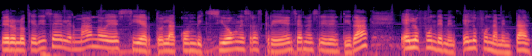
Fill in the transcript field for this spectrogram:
Pero lo que dice el hermano es cierto, la convicción, nuestras creencias, nuestra identidad es lo, es lo fundamental.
